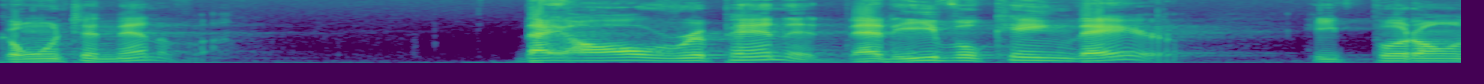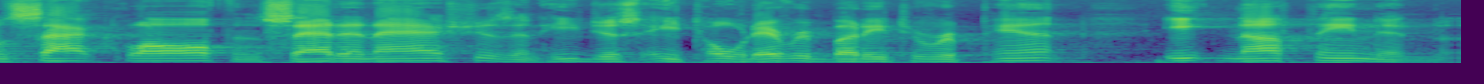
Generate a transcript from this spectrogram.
going to Nineveh. They all repented. That evil king there, he put on sackcloth and sat in ashes, and he just he told everybody to repent, eat nothing, and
